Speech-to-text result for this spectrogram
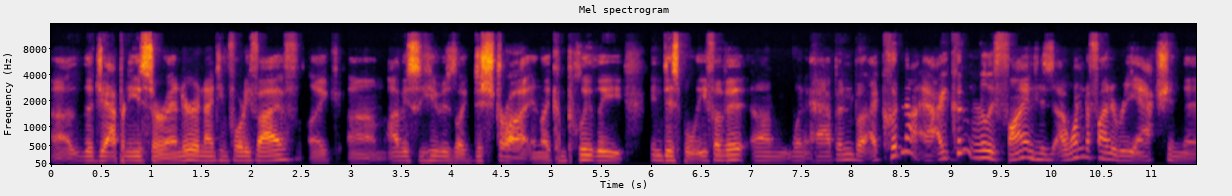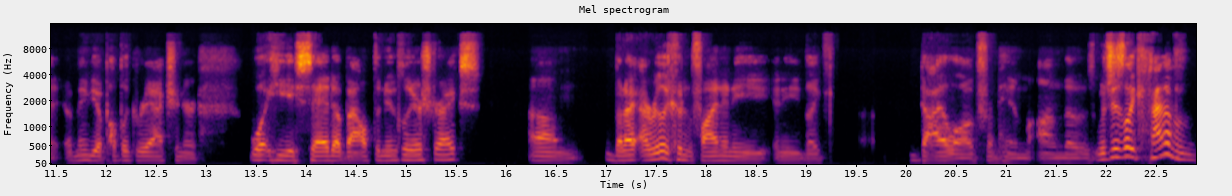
uh, the Japanese surrender in 1945. Like, um, obviously, he was like distraught and like completely in disbelief of it um, when it happened. But I could not, I couldn't really find his. I wanted to find a reaction that maybe a public reaction or what he said about the nuclear strikes. Um, but I, I really couldn't find any any like dialogue from him on those, which is like kind of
